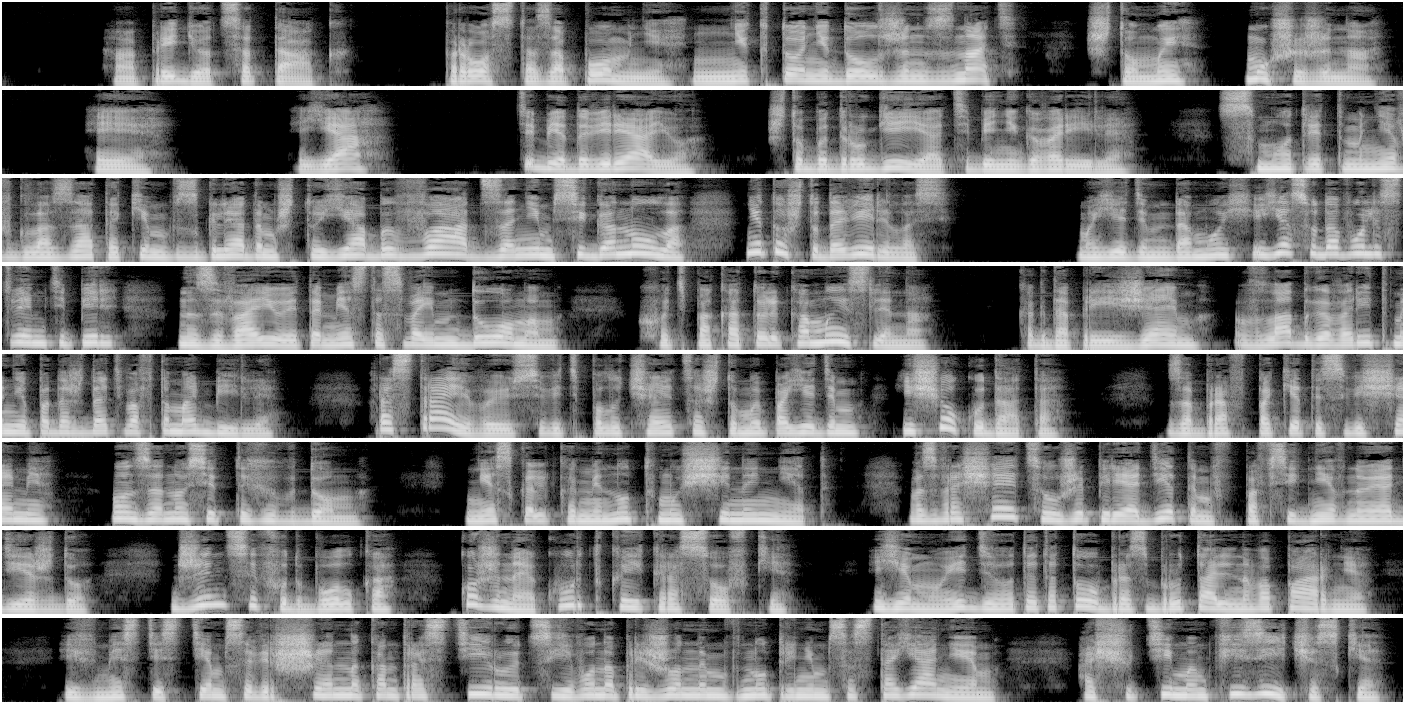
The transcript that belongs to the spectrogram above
А придется так. Просто запомни, никто не должен знать, что мы муж и жена. И я тебе доверяю, чтобы другие о тебе не говорили. Смотрит мне в глаза таким взглядом, что я бы в ад за ним сиганула, не то что доверилась. Мы едем домой, и я с удовольствием теперь называю это место своим домом, хоть пока только мысленно. Когда приезжаем, Влад говорит мне подождать в автомобиле. Расстраиваюсь, ведь получается, что мы поедем еще куда-то. Забрав пакеты с вещами, он заносит их в дом. Несколько минут мужчины нет. Возвращается уже переодетым в повседневную одежду – Джинсы, футболка, кожаная куртка и кроссовки. Ему идет этот образ брутального парня. И вместе с тем совершенно контрастирует с его напряженным внутренним состоянием, ощутимым физически.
